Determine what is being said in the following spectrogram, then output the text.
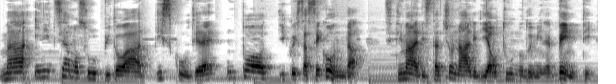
Ma iniziamo subito a discutere un po' di questa seconda settimana di stagionali di autunno 2020,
